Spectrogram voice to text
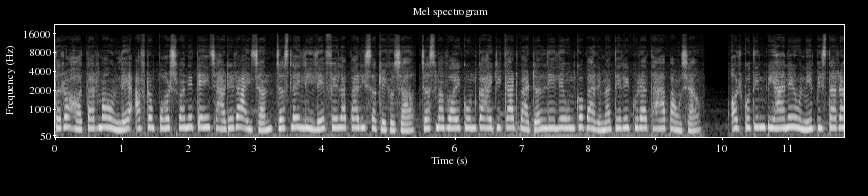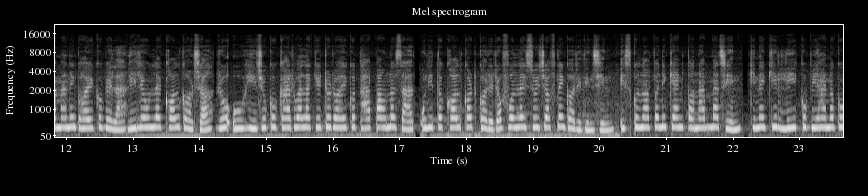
तर हतारमा उनले आफ्नो पर्स भने त्यही छाडेर आइछन् जसलाई लीले फेला पारिसकेको छ। जसमा भएको उनको आइडी कार्डबाट लीले उनको बारेमा धेरै कुरा थाहा पाउँछ। अर्को दिन बिहानै उनी बिस्तारामा नै भएको बेला लीले उनलाई कल गर्छ र ऊ हिजोको कारवाला केटो रहेको थाहा पाउन साथ उनी त कल कट गरेर फोनलाई स्विच अफ नै गरिदिन्छन्। स्कुलमा पनि क्याङ तनावमा छिन् किनकि लीको बिहानको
